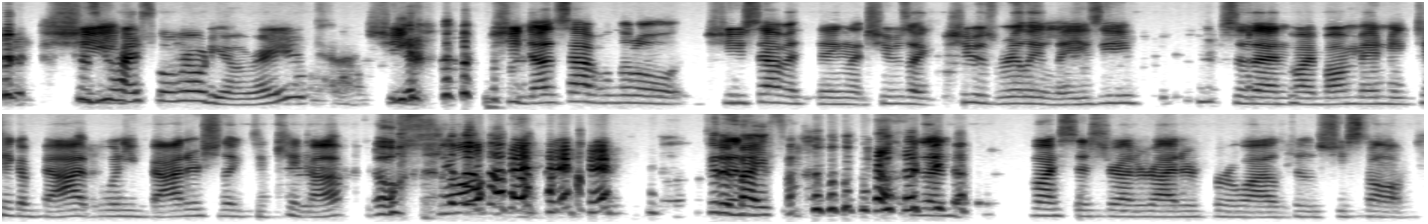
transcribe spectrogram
She you high school rodeo, right? Yeah, she she does have a little. She used to have a thing that she was like she was really lazy, so then my mom made me take a bat. But when you bat her, she liked to kick up. Oh, good advice. then my sister had to ride her for a while till she stopped.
